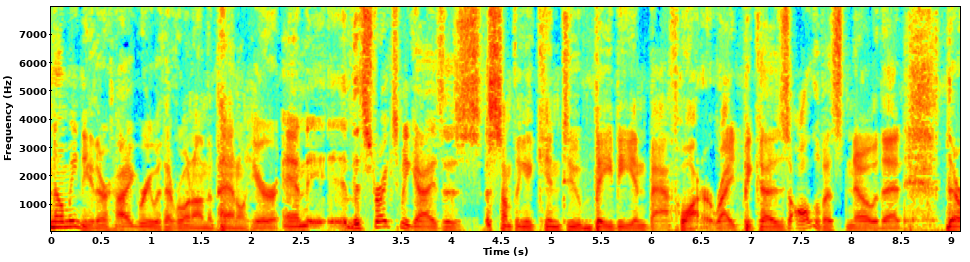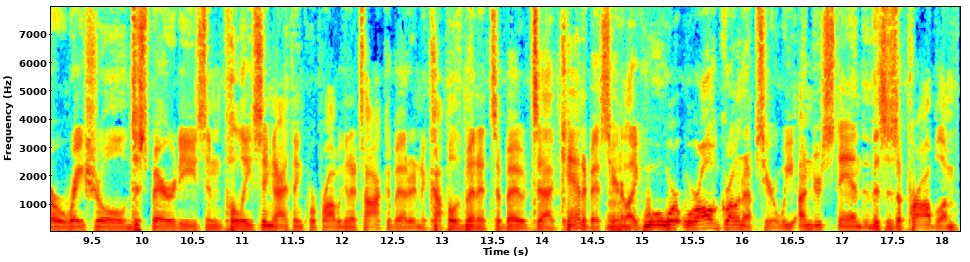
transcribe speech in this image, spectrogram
No, me neither. I agree with everyone on the panel here. And it, it strikes me, guys, as something akin to baby in bathwater, right? Because all of us know that there are racial disparities in policing. I think we're probably going to talk about it in a couple of minutes about uh, cannabis here. Mm-hmm. Like, we're, we're all grown ups here. We understand that this is a problem.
